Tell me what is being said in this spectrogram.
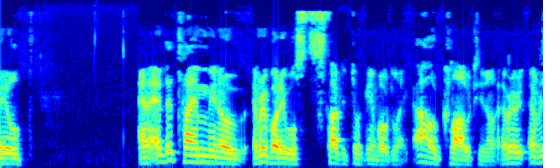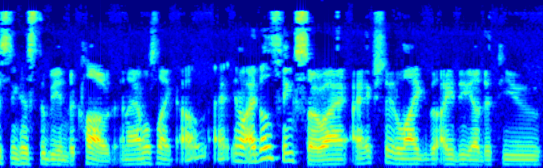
build and at the time, you know, everybody was started talking about like, oh, cloud, you know, every, everything has to be in the cloud. And I was like, oh, I, you know, I don't think so. I, I actually like the idea that you,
